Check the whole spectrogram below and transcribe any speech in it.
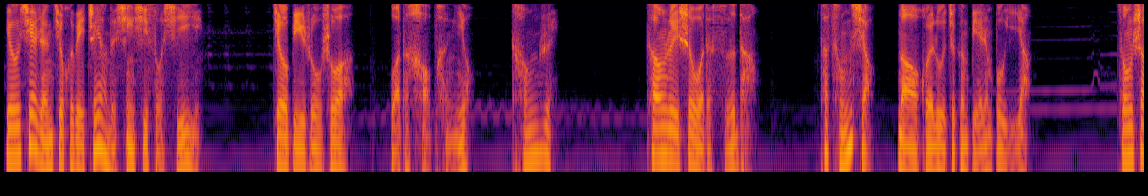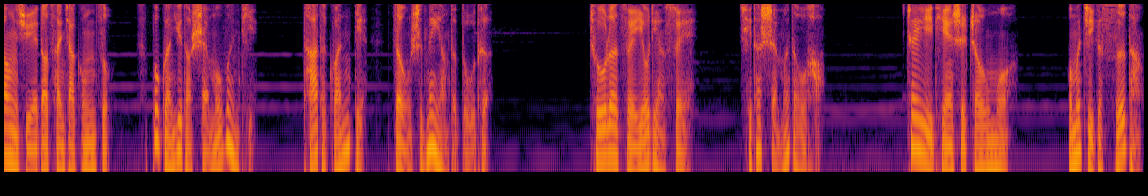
有些人就会被这样的信息所吸引，就比如说我的好朋友康瑞。康瑞是我的死党，他从小脑回路就跟别人不一样。从上学到参加工作，不管遇到什么问题，他的观点总是那样的独特。除了嘴有点碎，其他什么都好。这一天是周末，我们几个死党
